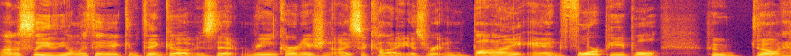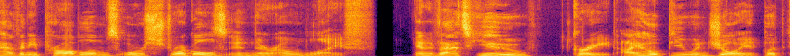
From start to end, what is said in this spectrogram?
Honestly, the only thing I can think of is that Reincarnation Isekai is written by and for people who don't have any problems or struggles in their own life. And if that's you, great. I hope you enjoy it, but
